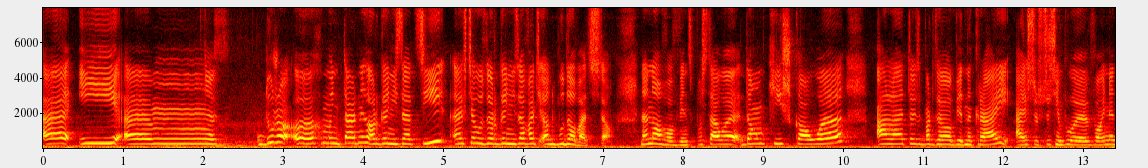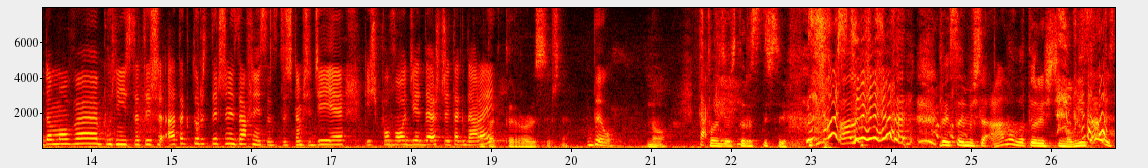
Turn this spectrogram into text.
e, i em, z- dużo e, humanitarnych organizacji e, chciało zorganizować i odbudować to na nowo, więc powstały domki, szkoły, ale to jest bardzo biedny kraj, a jeszcze wcześniej były wojny domowe, później niestety jeszcze atak turystyczny, zawsze niestety coś tam się dzieje, jakieś powodzie, deszcze i tak dalej. Atak terrorystyczny. Był. No. Tak. Powiedziałeś turystyczny. Ale tak sobie myślę, a no bo turyści mogli zaleźć,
